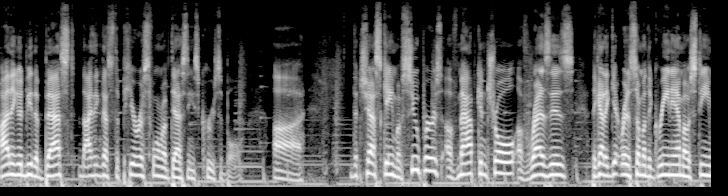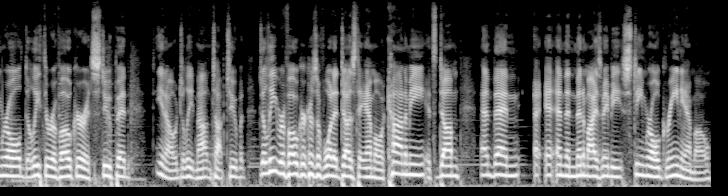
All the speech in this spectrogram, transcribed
I think it would be the best. I think that's the purest form of Destiny's Crucible. Uh, the chess game of supers, of map control, of reses. They got to get rid of some of the green ammo steamroll, delete the revoker. It's stupid. You know, delete mountaintop too, but delete revoker because of what it does to ammo economy. It's dumb. And then and then minimize maybe steamroll green ammo.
